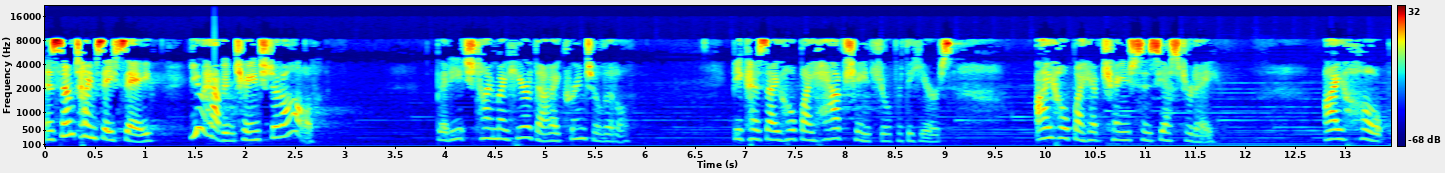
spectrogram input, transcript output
and sometimes they say, You haven't changed at all. But each time I hear that, I cringe a little because I hope I have changed over the years. I hope I have changed since yesterday. I hope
